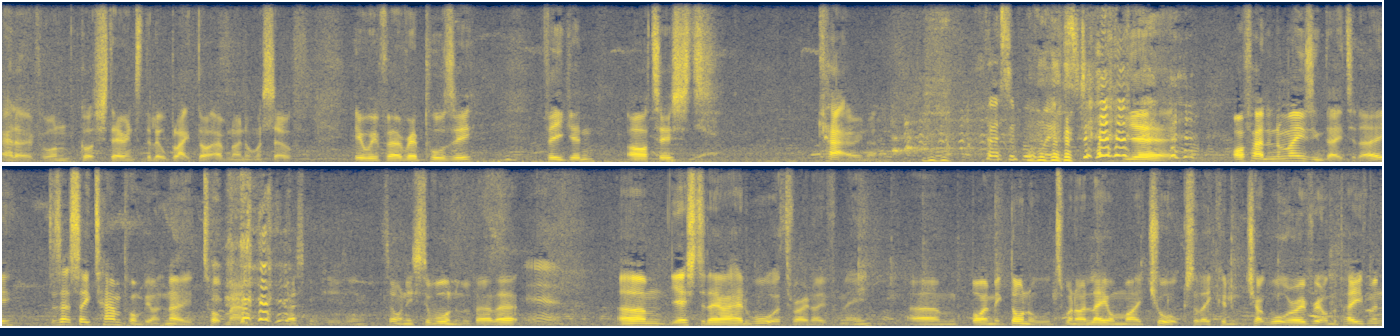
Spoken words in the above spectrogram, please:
Hello everyone. Got to stare into the little black dot, haven't I? Not myself. Here with uh, Red Palsy, vegan, artist, cat owner. First and foremost. Yeah. I've had an amazing day today. Does that say tampon behind? No, top man. That's confusing. Someone needs to warn them about that. yeah. Um, yesterday I had water thrown over me um, by McDonald's when I lay on my chalk so they couldn't chuck water over it on the pavement.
